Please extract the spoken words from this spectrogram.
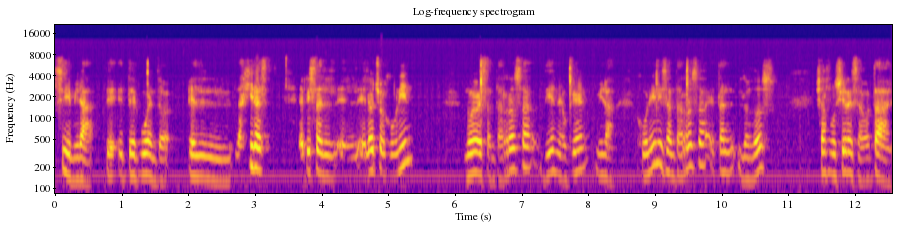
Sí, mira, te, cuento. El, la gira empieza el, el 8 de Junín 9 Santa Rosa, 10 Neuquén. Mira, Junín y Santa Rosa están los dos ya funciones agotadas.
